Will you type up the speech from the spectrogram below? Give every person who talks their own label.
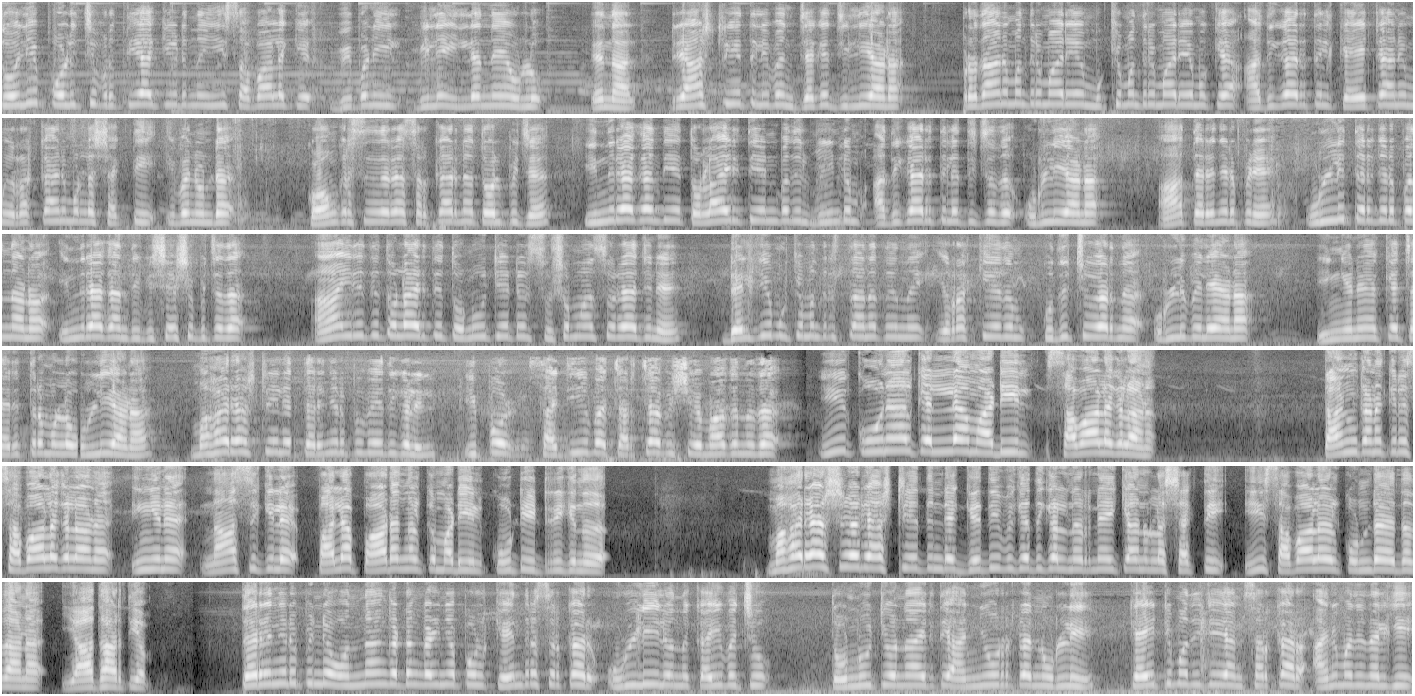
Speaker 1: തൊലി പൊളിച്ച് വൃത്തിയാക്കിയിടുന്ന ഈ സവാളയ്ക്ക് വിപണിയിൽ വിലയില്ലെന്നേ ഉള്ളൂ. എന്നാൽ രാഷ്ട്രീയത്തിൽ ഇവൻ ജഗജില്ലിയാണ്. പ്രധാനമന്ത്രിമാരെയും മുഖ്യമന്ത്രിമാരെയും ഒക്കെ അധികാരത്തിൽ കയറ്റാനും ഇറക്കാനുമുള്ള ശക്തി ഇവനുണ്ട്. കോൺഗ്രസ് ഇതര സർക്കാരിനെ തോൽപ്പിച്ച് ഇന്ദിരാഗാന്ധിയെ തൊള്ളായിരത്തി എൺപതിൽ വീണ്ടും അധികാരത്തിലെത്തിച്ചത് ഉള്ളിയാണ്. ആ തെരഞ്ഞെടുപ്പിനെ ഉള്ളി തെരഞ്ഞെടുപ്പെന്നാണ് ഇന്ദിരാഗാന്ധി വിശേഷിപ്പിച്ചത്. ആയിരത്തി തൊള്ളായിരത്തി തൊണ്ണൂറ്റിയെട്ടിൽ സുഷമ സ്വരാജിനെ ഡൽഹി മുഖ്യമന്ത്രി സ്ഥാനത്ത് നിന്ന് ഇറക്കിയതും കുതിച്ചുയർന്ന ഉള്ളിവിലയാണ്. ഇങ്ങനെയൊക്കെ ചരിത്രമുള്ള ഉള്ളിയാണ് മഹാരാഷ്ട്രയിലെ തെരഞ്ഞെടുപ്പ് വേദികളിൽ ഇപ്പോൾ സജീവ ചർച്ചാ വിഷയമാകുന്നത്. ഈ കൂനാൽക്കെല്ലാം അടിയിൽ സവാളകളാണ്. ടൺ കണക്കിന് സവാളകളാണ് ഇങ്ങനെ നാസിക്കിലെ പല പാടങ്ങൾക്കും അടിയിൽ കൂട്ടിയിട്ടിരിക്കുന്നത്. മഹാരാഷ്ട്ര രാഷ്ട്രീയത്തിന്റെ ഗതിവിഗതികൾ നിർണയിക്കാനുള്ള ശക്തി ഈ സവാളകൾക്കുണ്ട് എന്നതാണ് യാഥാർത്ഥ്യം. തെരഞ്ഞെടുപ്പിന്റെ ഒന്നാം ഘട്ടം കഴിഞ്ഞപ്പോൾ കേന്ദ്ര സർക്കാർ ഉള്ളിയിലൊന്ന് കൈവച്ചു. തൊണ്ണൂറ്റി ഒന്നായിരത്തി അഞ്ഞൂറ് ടൺ ഉള്ളി കയറ്റുമതി ചെയ്യാൻ സർക്കാർ അനുമതി നൽകി.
